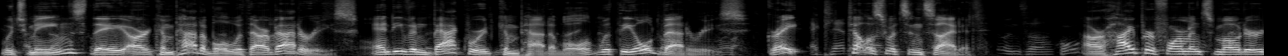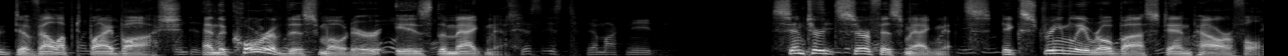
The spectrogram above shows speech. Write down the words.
which means they are compatible with our batteries, and even backward compatible with the old batteries. Great! Tell us what's inside it. Our high-performance motor developed by Bosch, and the core of this motor is the magnet. Sintered surface magnets, extremely robust and powerful.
